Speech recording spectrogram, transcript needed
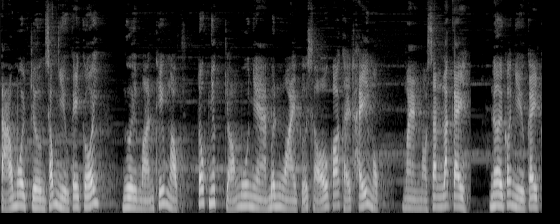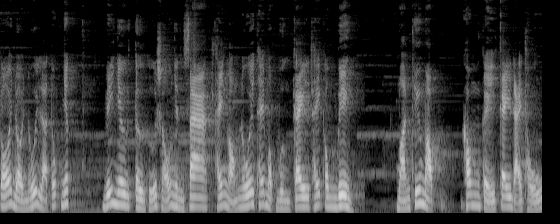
Tạo môi trường sống nhiều cây cối. Người mệnh thiếu mộc, tốt nhất chọn mua nhà bên ngoài cửa sổ có thể thấy một màn màu xanh lá cây. Nơi có nhiều cây cối, đồi núi là tốt nhất. Ví như từ cửa sổ nhìn xa, thấy ngọn núi, thấy một vườn cây, thấy công viên mệnh thiếu mộc không kỵ cây đại thụ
